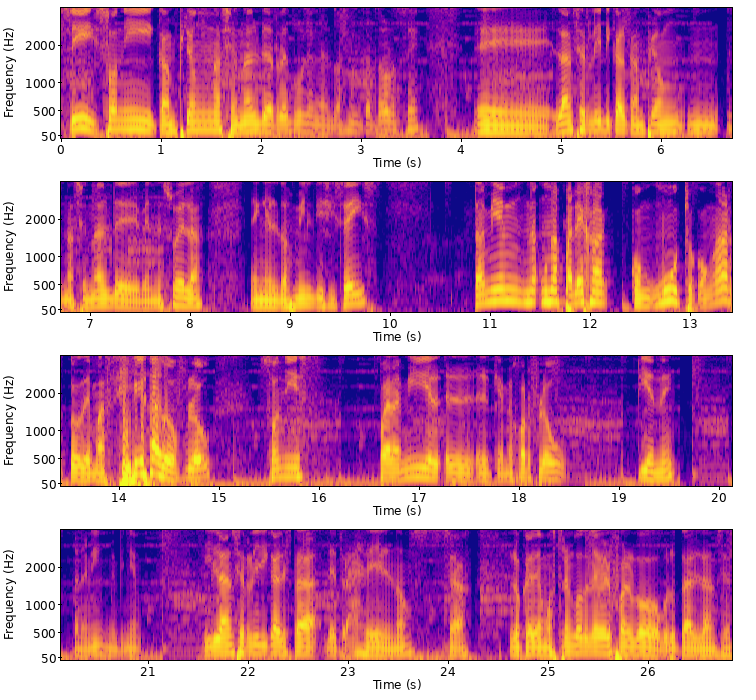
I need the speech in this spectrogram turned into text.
Sí, Sony campeón nacional de Red Bull en el 2014. eh, Lancer Lyrical campeón mm, nacional de Venezuela en el 2016. También una, pareja con mucho, con harto, demasiado flow. Sony es para mí el, el- que mejor flow tiene. Para mí, mi opinión. Y Lancer Lyrical está detrás de él, ¿no? O sea, lo que demostró en God Level fue algo brutal, Lancer.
